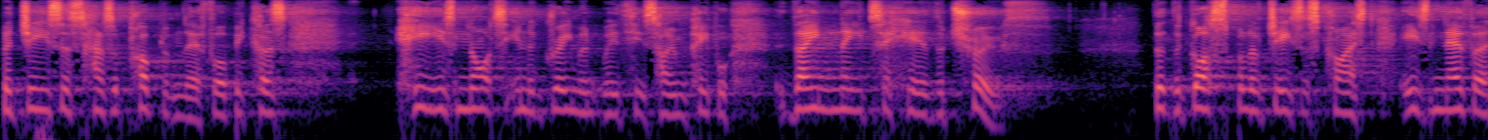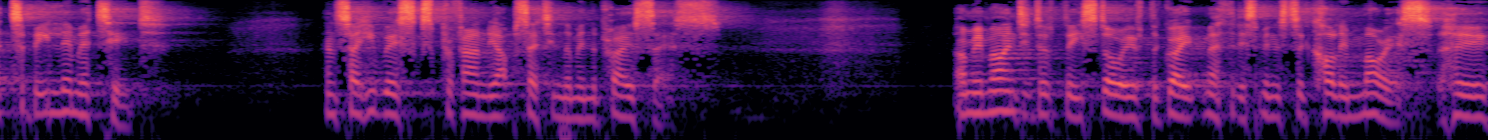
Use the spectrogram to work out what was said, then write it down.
But Jesus has a problem, therefore, because he is not in agreement with his home people. They need to hear the truth that the gospel of Jesus Christ is never to be limited. And so he risks profoundly upsetting them in the process. I'm reminded of the story of the great Methodist minister Colin Morris, who,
